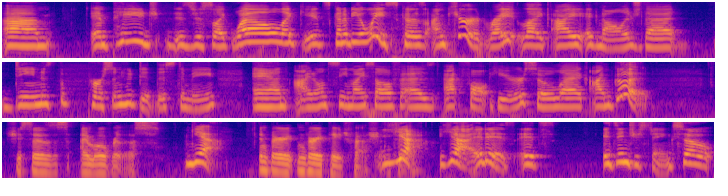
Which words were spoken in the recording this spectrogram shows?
Um, and Paige is just like, well, like it's gonna be a waste because I'm cured, right? Like I acknowledge that Dean is the person who did this to me, and I don't see myself as at fault here, so like I'm good. she says, "I'm over this." Yeah, In very in very Paige fashion. too. yeah, yeah. It is. It's it's interesting. So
